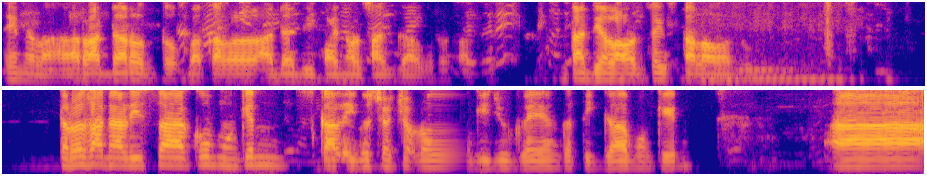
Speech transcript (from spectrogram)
inilah radar untuk bakal ada di final saga menurut aku. Entah dia lawan Seng, entah lawan Luffy. Terus analisa aku mungkin sekaligus cocok logi juga yang ketiga mungkin. Eh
